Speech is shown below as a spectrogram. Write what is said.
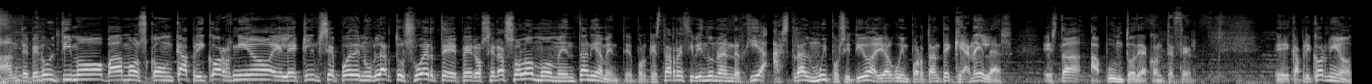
Antepenúltimo, vamos con Capricornio. El eclipse puede nublar tu suerte, pero será solo momentáneamente, porque estás recibiendo una energía astral muy positiva y algo importante que anhelas. Está a punto de acontecer. Eh, Capricornio,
